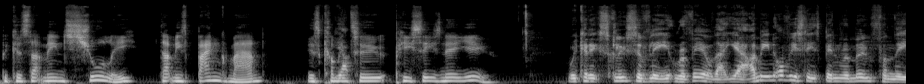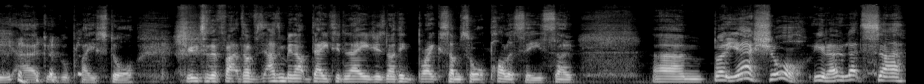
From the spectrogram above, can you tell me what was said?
because that means surely that means Bangman is coming yep. to PCs near you we could exclusively reveal that. Yeah, I mean, obviously it's been removed from the uh, Google Play Store due to the fact that it hasn't been updated in ages, and I think breaks some sort of policies. So, um, but yeah, sure, you know, let's uh,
